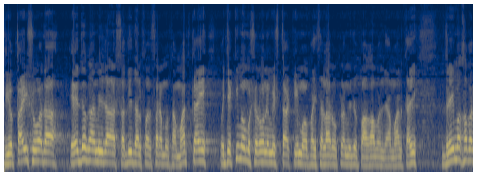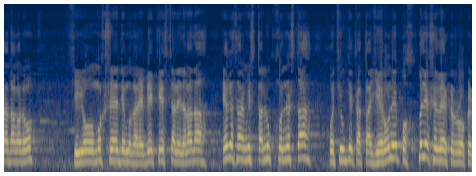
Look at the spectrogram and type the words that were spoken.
زیوتای شو دا اې د غامي دا شدید الفاظ سره مزامات کای او چې کیمه مشرونه مشتا کیمه فیصله وکړه مې د پاغا باندې عمل کای دریمه خبره دغه دو چې یو مخشه د مضربه کیس چلیدل دا هغه سره مش تعلق خو نشته خو چونکه که تاجرونه په خپل شویر کړ روکړ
